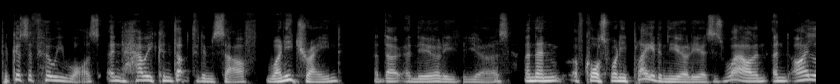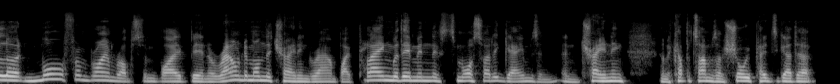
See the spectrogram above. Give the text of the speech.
because of who he was and how he conducted himself when he trained the, in the early years. And then, of course, when he played in the early years as well. And, and I learned more from Brian Robson by being around him on the training ground, by playing with him in the small sided games and, and training. And a couple of times I'm sure we played together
